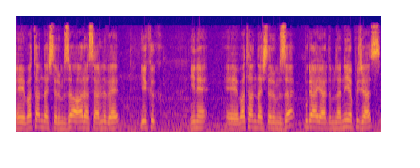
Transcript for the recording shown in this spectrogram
e, vatandaşlarımıza ağır hasarlı ve yıkık yine e, vatandaşlarımıza bu kira yardımlarını yapacağız.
